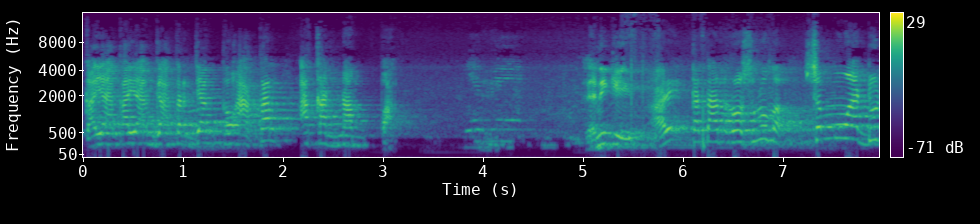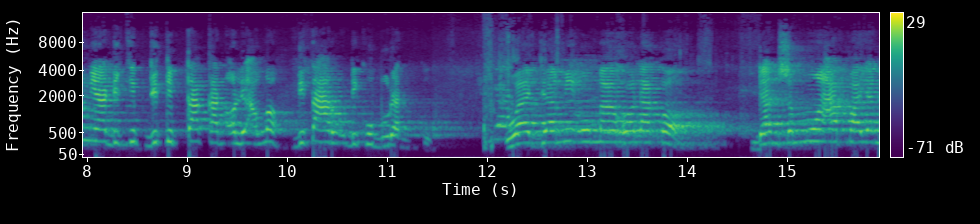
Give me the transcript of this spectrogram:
kayak kayak nggak terjangkau akal akan nampak. Dan ini kata Rasulullah, semua dunia diciptakan oleh Allah ditaruh di kuburanku. Wajami umma dan semua apa yang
